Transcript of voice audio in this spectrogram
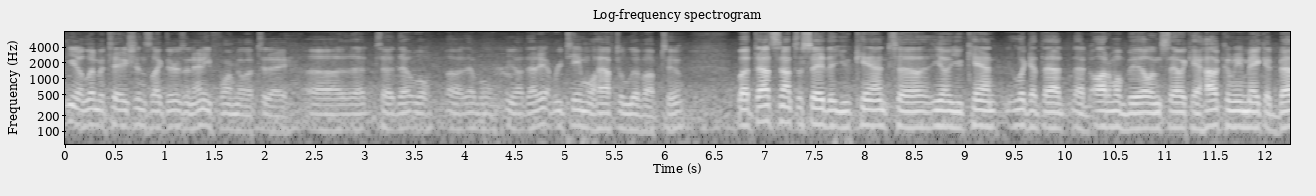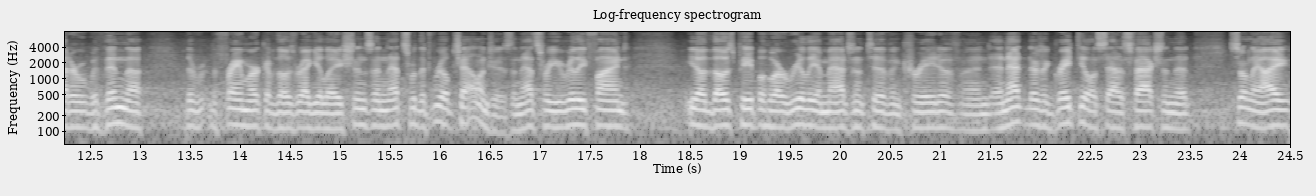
you know limitations, like there isn't any formula today uh, that uh, that will uh, that will you know that every team will have to live up to. But that's not to say that you can't, uh, you know, you can't look at that, that automobile and say, okay, how can we make it better within the, the, the framework of those regulations? And that's where the real challenge is. And that's where you really find, you know, those people who are really imaginative and creative. And, and that, there's a great deal of satisfaction that certainly I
